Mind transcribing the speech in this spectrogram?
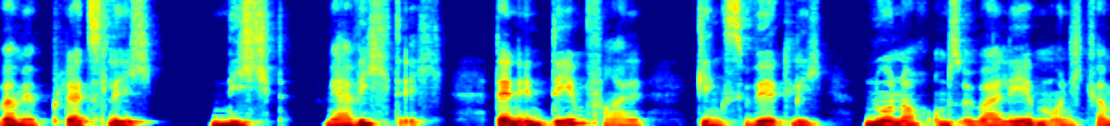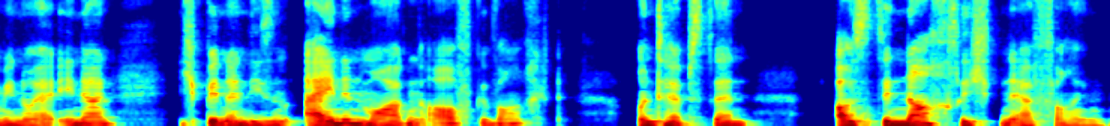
war mir plötzlich nicht mehr wichtig. Denn in dem Fall ging es wirklich nur noch ums Überleben. Und ich kann mich nur erinnern, ich bin an diesem einen Morgen aufgewacht und hab's dann aus den Nachrichten erfahren,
